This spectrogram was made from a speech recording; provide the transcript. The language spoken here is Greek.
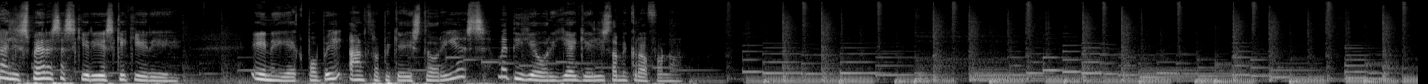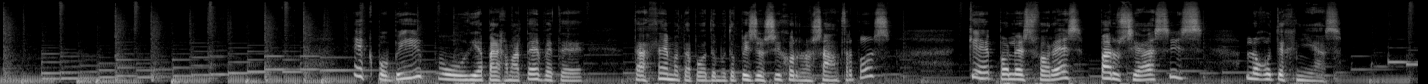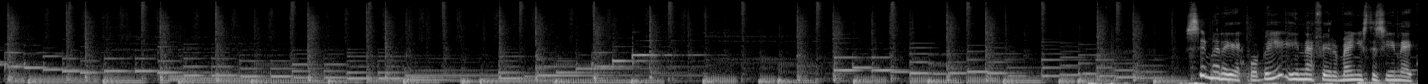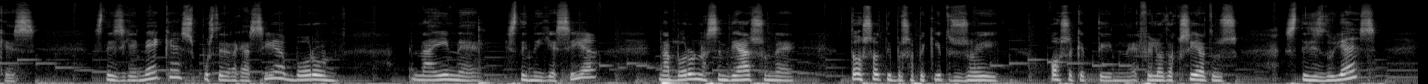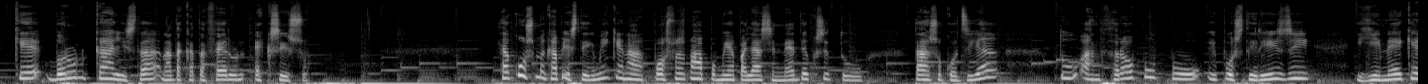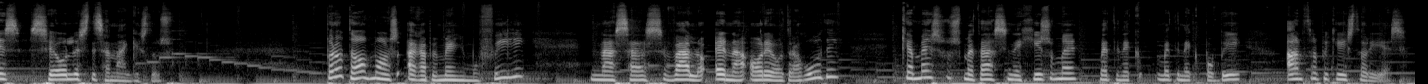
Καλησπέρα σας κυρίες και κύριοι. Είναι η εκπομπή «Άνθρωποι και Ιστορίες» με τη Γεωργία Αγγελή στο μικρόφωνο. Εκπομπή που διαπραγματεύεται τα θέματα που αντιμετωπίζει ο σύγχρονος άνθρωπος και πολλές φορές παρουσιάσεις λογοτεχνίας. Σήμερα η εκπομπή είναι αφιερωμένη στις γυναίκες. Στις γυναίκες που στην εργασία μπορούν να είναι στην ηγεσία, να μπορούν να συνδυάσουν τόσο την προσωπική τους ζωή όσο και την φιλοδοξία τους στις δουλειές και μπορούν κάλλιστα να τα καταφέρουν εξίσου. Θα ακούσουμε κάποια στιγμή και ένα απόσπασμα από μια παλιά συνέντευξη του Τάσου Κοτζιά, του ανθρώπου που υποστηρίζει γυναίκες σε όλες τις ανάγκες τους. Πρώτα όμως αγαπημένοι μου φίλοι να σας βάλω ένα ωραίο τραγούδι και αμέσως μετά συνεχίζουμε με την, με την εκπομπή «Άνθρωποι και Ιστορίες».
